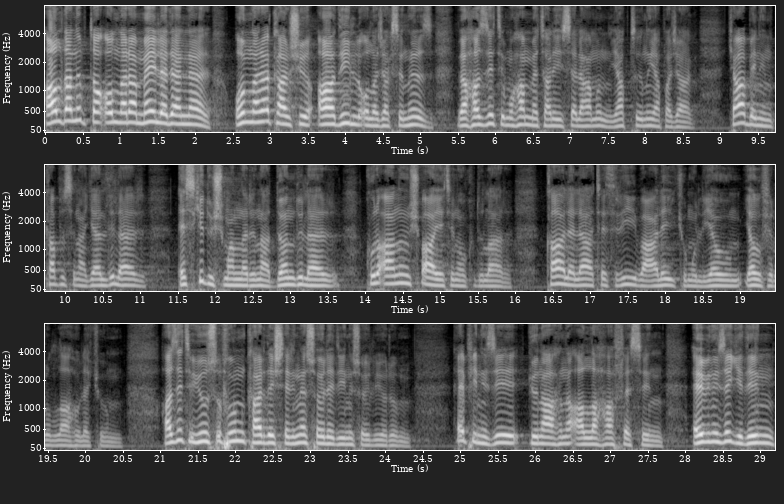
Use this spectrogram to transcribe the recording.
aldanıp da onlara meyledenler, Onlara karşı adil olacaksınız ve Hz. Muhammed Aleyhisselam'ın yaptığını yapacak. Kabe'nin kapısına geldiler, eski düşmanlarına döndüler, Kur'an'ın şu ayetini okudular. قَالَ لَا تَثْرِيبَ عَلَيْكُمُ الْيَوْمِ يَغْفِرُ اللّٰهُ لَكُمْ Hz. Yusuf'un kardeşlerine söylediğini söylüyorum. Hepinizi günahını Allah affetsin. Evinize gidin,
